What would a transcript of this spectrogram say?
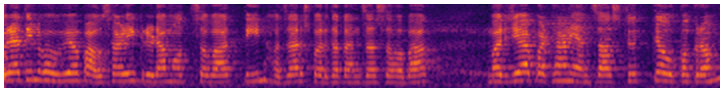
उंबऱ्यातील भव्य पावसाळी क्रीडा महोत्सवात तीन हजार स्पर्धकांचा सहभाग मर्जिया पठाण यांचा स्तुत्य उपक्रम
